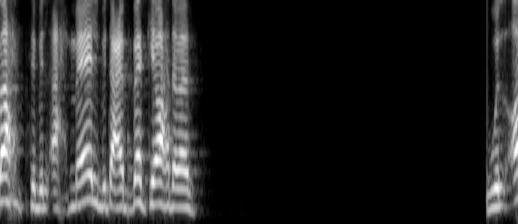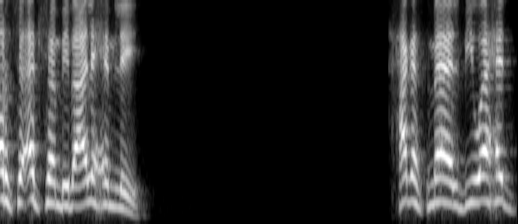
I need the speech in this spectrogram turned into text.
بحسب الاحمال بتاعت باكية واحدة بس. وال arch action بيبقى عليه حملين. حاجة اسمها ال P واحد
